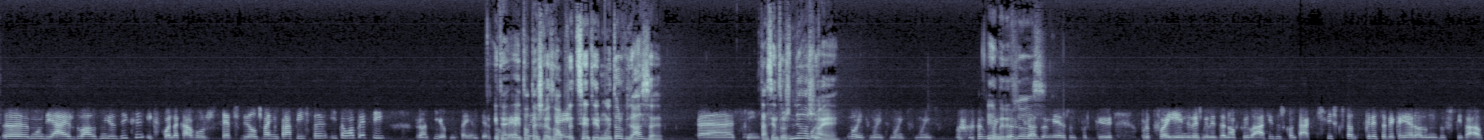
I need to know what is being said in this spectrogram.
uh, mundiais do house music e que quando acabam os sets deles vêm para a pista e estão ao pé de ti. Pronto, e eu comecei a meter então, conversa. Então tens razão fiquei... para te sentir muito orgulhosa. Uh, sim. Estás entre os melhores, muito, não é? Muito, muito, muito, muito. É muito maravilhoso. orgulhosa mesmo, porque, porque foi em 2019 fui lá, fiz os contactos, fiz questão de querer saber quem era o dono do festival.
